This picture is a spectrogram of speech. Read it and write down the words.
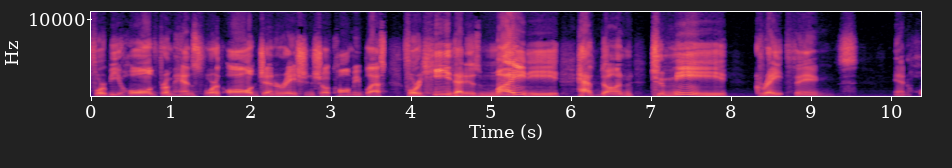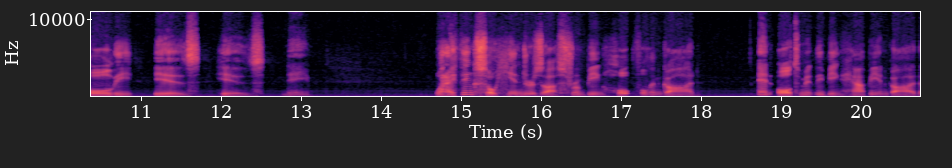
For behold from henceforth all generations shall call me blessed for he that is mighty hath done to me great things and holy is his name what I think so hinders us from being hopeful in God and ultimately being happy in God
